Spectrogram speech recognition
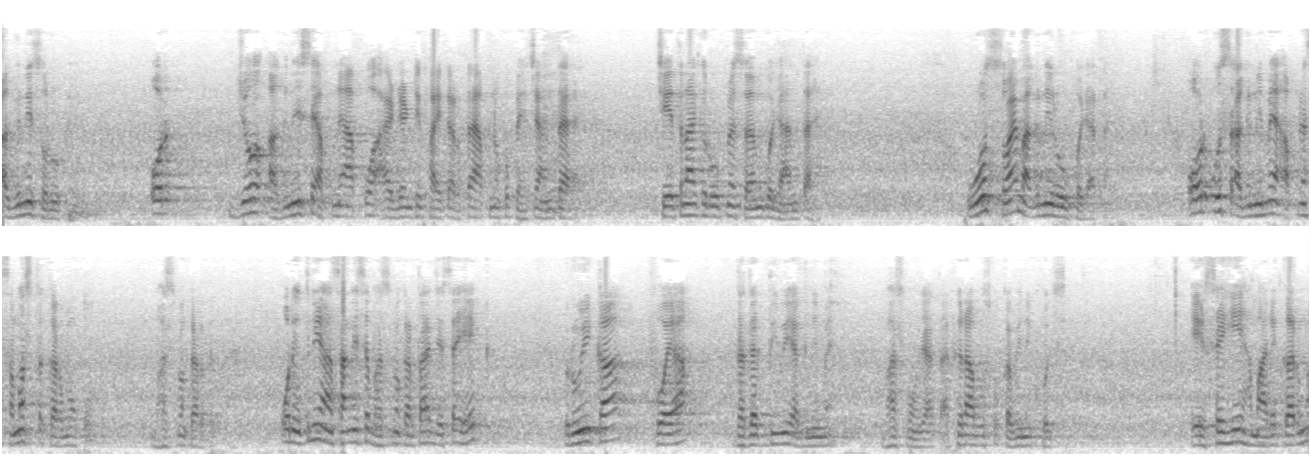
अग्नि स्वरूप है। और जो अग्नि से अपने आप को आइडेंटिफाई करता है, अपने को पहचानता है, चेतना के रूप में स्वयं को जानता है, वो स्वयं अग्नि रूप हो जाता है। और उस अग्नि में अपने समस्त कर्मों को भस्म कर देता है। और इतनी आसानी से भस्म करता है जैसे एक रुई का फोया धधकती हुई अग्नि में भस्म हो जाता है, फिर आप उसको कभी नहीं खोज सकते। ऐसे ही हमारे कर्म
